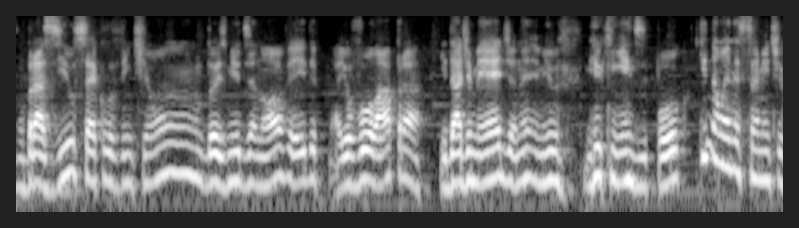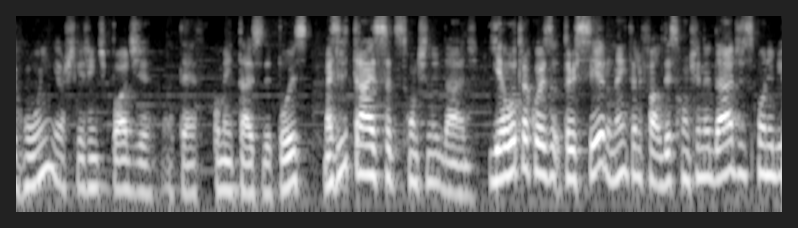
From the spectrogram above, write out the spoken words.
no Brasil, século 21, 2019, aí, aí eu vou lá pra Idade Média, né? 1500 e pouco, que não é necessariamente ruim, eu acho que a gente pode até comentar isso depois, mas ele traz essa descontinuidade. E a outra coisa, terceiro, né? Então ele fala descontinuidade, disponibilidade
